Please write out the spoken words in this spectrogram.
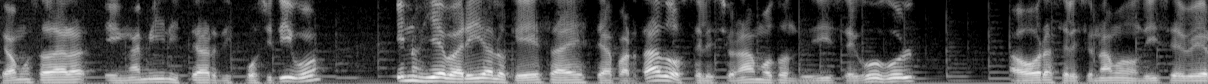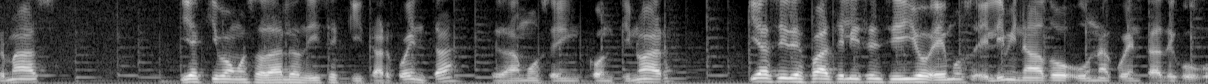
Le vamos a dar en administrar dispositivo y nos llevaría a lo que es a este apartado. Seleccionamos donde dice Google. Ahora seleccionamos donde dice ver más. Y aquí vamos a darle donde dice quitar cuenta. Le damos en continuar. Y así de fácil y sencillo hemos eliminado una cuenta de Google.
